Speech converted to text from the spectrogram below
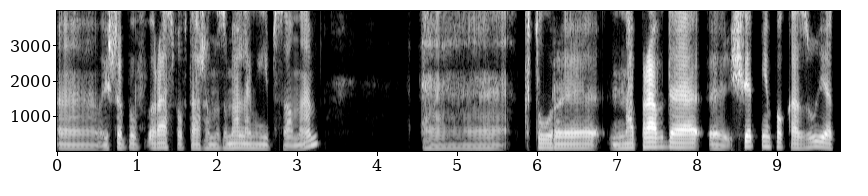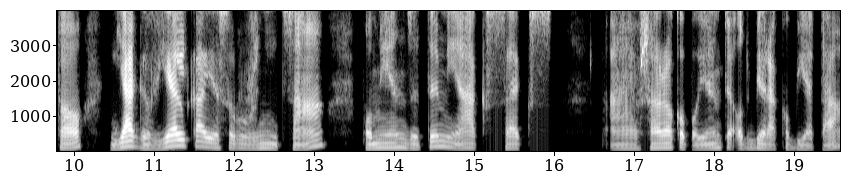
E, Jeszcze raz powtarzam, z Melem Gibsonem, który naprawdę świetnie pokazuje to, jak wielka jest różnica pomiędzy tym, jak seks e, szeroko pojęty odbiera kobieta,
